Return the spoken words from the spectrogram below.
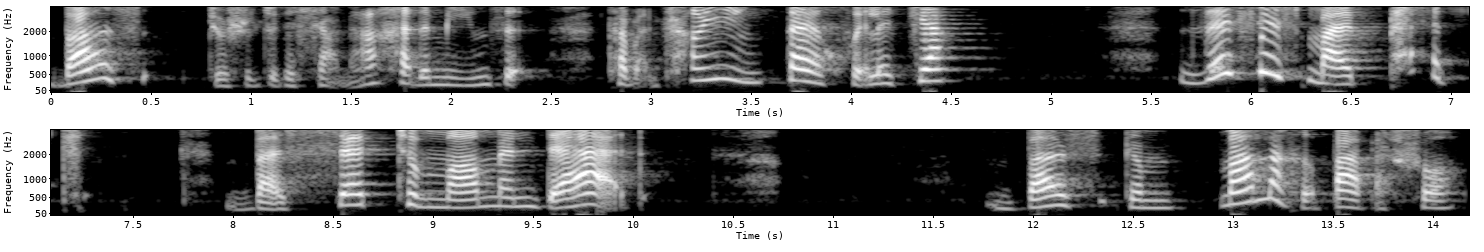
Buzz 就是这个小男孩的名字，他把苍蝇带回了家。 this is my pet, Buzz said to mom and dad. Buzz 跟妈妈和爸爸说：“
